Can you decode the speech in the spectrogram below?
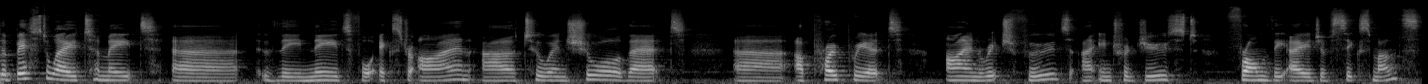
The best way to meet uh, the needs for extra iron are to ensure that uh, appropriate iron rich foods are introduced from the age of six months,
